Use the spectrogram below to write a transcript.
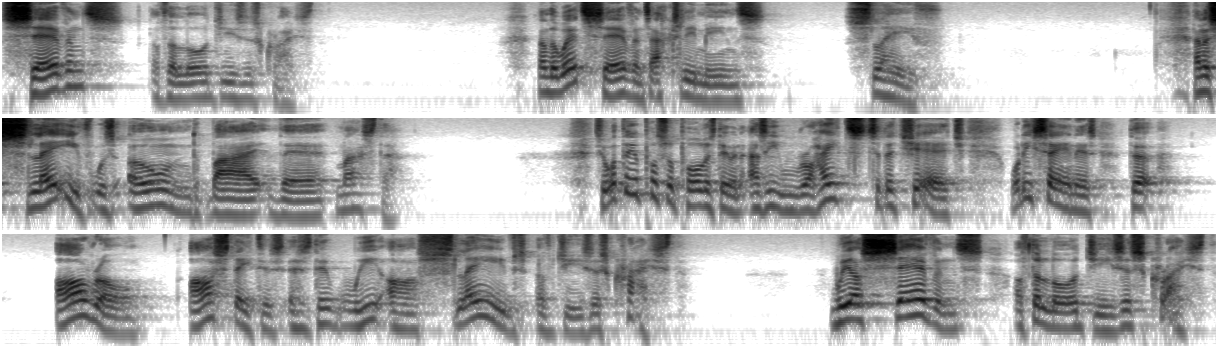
Servants of the Lord Jesus Christ. Now, the word servant actually means slave. And a slave was owned by their master. So, what the Apostle Paul is doing as he writes to the church, what he's saying is that our role, our status, is that we are slaves of Jesus Christ. We are servants of the Lord Jesus Christ.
